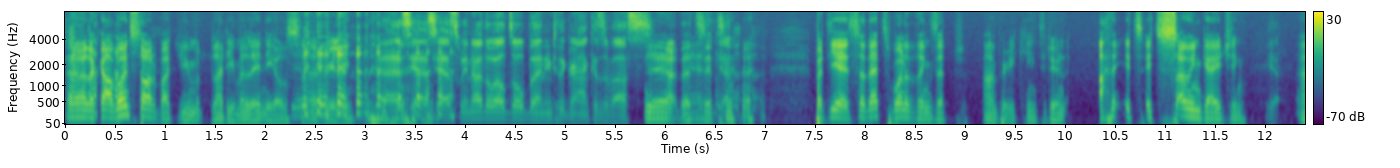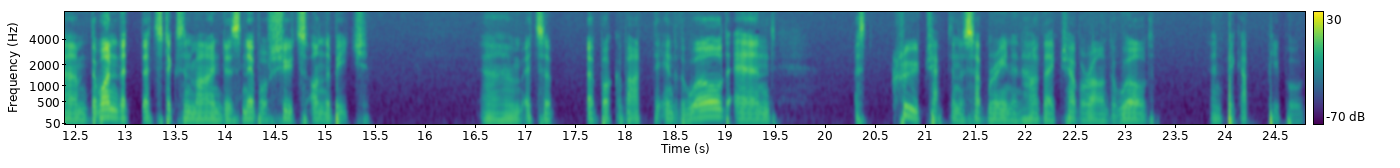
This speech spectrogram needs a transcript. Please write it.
uh, look, I won't start about you m- bloody millennials, uh, really. Yes, yes, yes. We know the world's all burning to the ground because of us. yeah, that's it. but yeah, so that's one of the things that I'm very keen to do. And I think it's it's so engaging. Yeah. Um, the one that, that sticks in mind is Nevil Shute's on the Beach. Um, it's a, a book about the end of the world and crew trapped in a submarine and how they travel around the world and pick up people,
